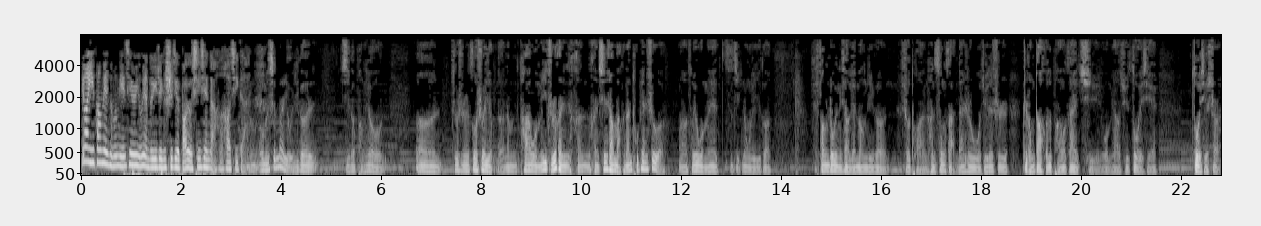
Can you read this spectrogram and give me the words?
另外一方面，可能年轻人永远对于这个世界保有新鲜感和好奇感。嗯，我们现在有一个几个朋友，呃，就是做摄影的。那么他我们一直很很很欣赏马克南图片社啊、所以我们也自己弄了一个方舟影像联盟的一个社团，很松散，但是我觉得是志同道合的朋友在一起，我们要去做一些做一些事儿。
